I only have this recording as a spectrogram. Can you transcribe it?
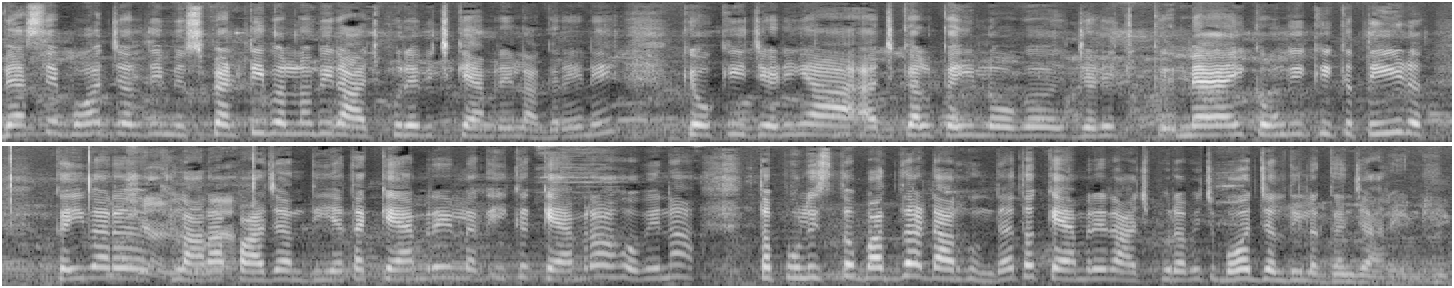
ਵੈਸੇ ਬਹੁਤ ਜਲਦੀ ਮਿਊਨਿਸਪੈਲਿਟੀ ਵੱਲੋਂ ਵੀ ਰਾਜਪੁਰੇ ਵਿੱਚ ਕੈਮਰੇ ਲੱਗ ਰਹੇ ਨੇ ਕਿਉਂਕਿ ਜਿਹੜੀਆਂ ਅੱਜ ਕੱਲ ਕਈ ਲੋਕ ਜਿਹੜੇ ਮੈਂ ਇਹ ਕਹੂੰਗੀ ਕਿ ਕਤੀੜ ਕਈ ਵਾਰ ਖਲਾਰਾ ਪਾ ਜਾਂਦੀ ਹੈ। ਤਾਂ ਕੈਮਰੇ ਲੱਗ- ਇੱਕ ਕੈਮਰਾ ਹੋਵੇ ਨਾ ਤਾਂ ਪੁਲਿਸ ਤੋਂ ਵੱਧ ਦਾ ਡਰ ਹੁੰਦਾ ਤਾਂ ਕੈਮਰੇ ਰਾਜਪੁਰਾ ਵਿੱਚ ਬਹੁਤ ਜਲਦੀ ਲੱਗਣ ਜਾ ਰਹੇ ਨੇ।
